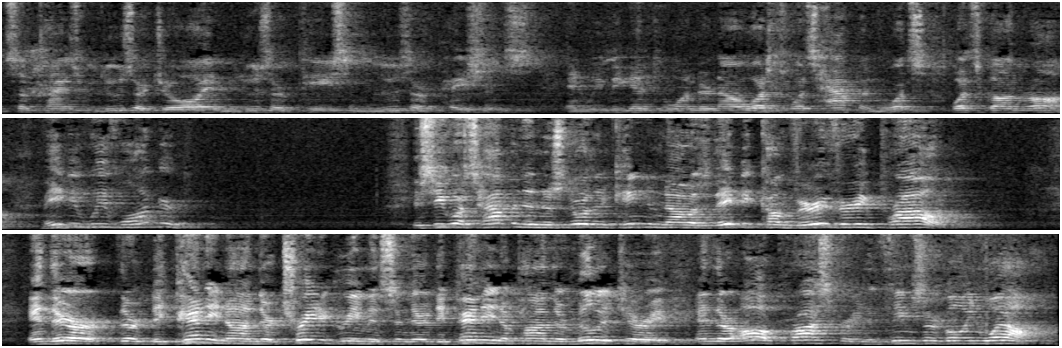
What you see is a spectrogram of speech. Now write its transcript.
And sometimes we lose our joy and we lose our peace and we lose our patience and we begin to wonder now what's, what's happened? What's, what's gone wrong? Maybe we've wandered. You see, what's happened in this northern kingdom now is they become very, very proud. And they're, they're depending on their trade agreements and they're depending upon their military and they're all prospering and things are going well.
